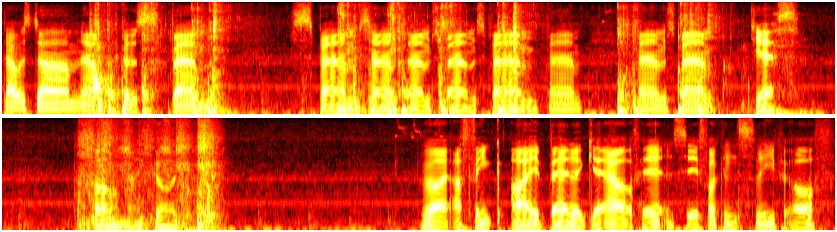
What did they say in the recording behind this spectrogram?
That was dumb. Now, I've got to spam. Spam, spam, spam, spam, spam, spam, spam, spam. Yes. Oh my god. Right, I think I better get out of here and see if I can sleep it off.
